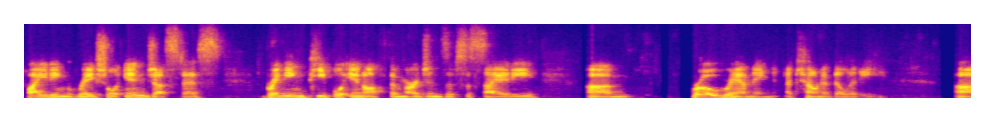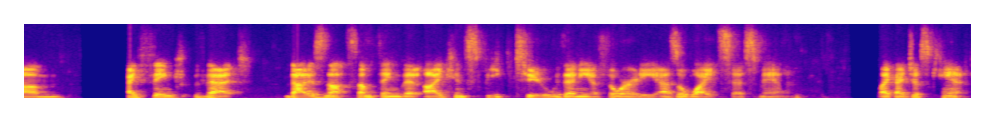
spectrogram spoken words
fighting racial injustice, bringing people in off the margins of society, um, programming accountability. Um, I think that that is not something that I can speak to with any authority as a white cis man. Like I just can't.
